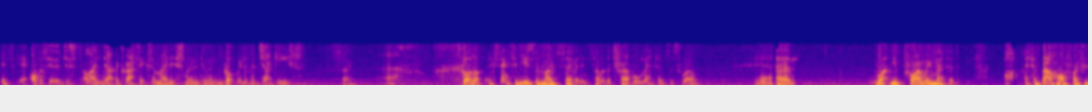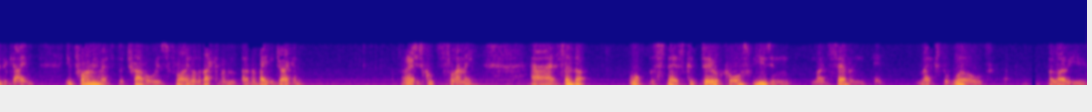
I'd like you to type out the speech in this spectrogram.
it's obviously they've just ironed out the graphics and made it smoother and got rid of the jaggies. So Uh, it's got a lot, extensive use of Mode Seven in some of the travel methods as well. Yeah. Um, what your primary method? It's about halfway through the game. Your primary method of travel is flying on the back of a, of a baby dragon. Right. which is called Flammy. Uh, so that what the SNES could do, of course, using Mode 7, it makes the world below you.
